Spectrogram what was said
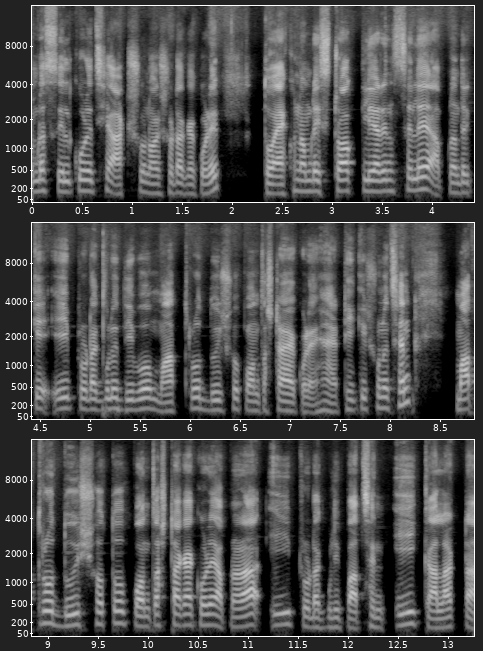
আমরা সেল করেছি আটশো, নয়শো টাকা করে। তো এখন আমরা স্টক ক্লিয়ারেন্স সেলে আপনাদেরকে এই প্রোডাক্টগুলো দিব মাত্র দুইশো পঞ্চাশ টাকা করে। হ্যাঁ ঠিকই শুনেছেন। মাত্র দুইশত পঞ্চাশ টাকা করে আপনারা এই প্রোডাক্টগুলি পাচ্ছেন। এই কালারটা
